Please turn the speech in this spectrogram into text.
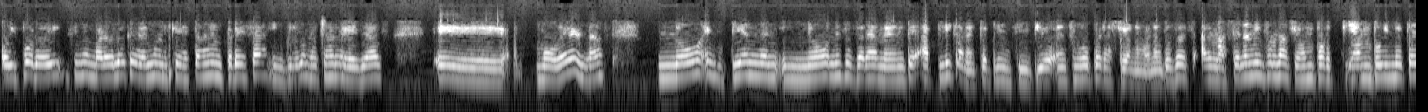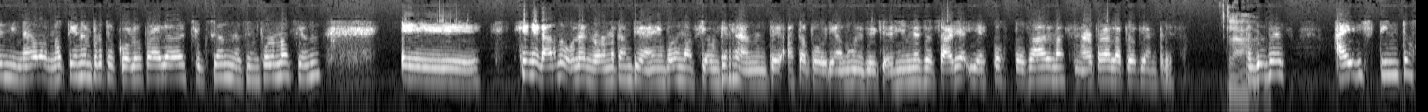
hoy por hoy, sin embargo, lo que vemos es que estas empresas, incluso muchas de ellas eh, modernas, no entienden y no necesariamente aplican este principio en sus operaciones. Bueno, entonces almacenan información por tiempo indeterminado, no tienen protocolos para la destrucción de esa información, eh, generando una enorme cantidad de información que realmente hasta podríamos decir que es innecesaria y es costosa de almacenar para la propia empresa. Entonces, hay distintos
